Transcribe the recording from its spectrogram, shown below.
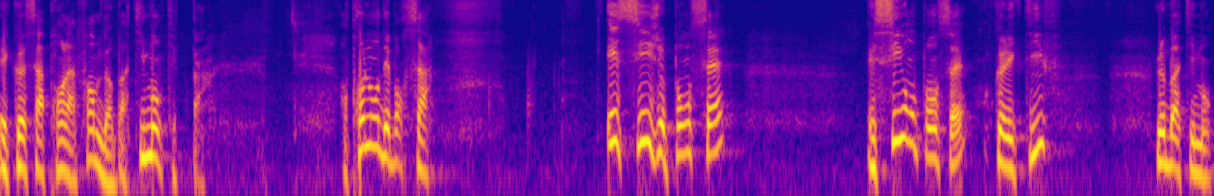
et que ça prend la forme d'un bâtiment quelque part. Alors prenons d'abord ça. Et si je pensais, et si on pensait, collectif, le bâtiment?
